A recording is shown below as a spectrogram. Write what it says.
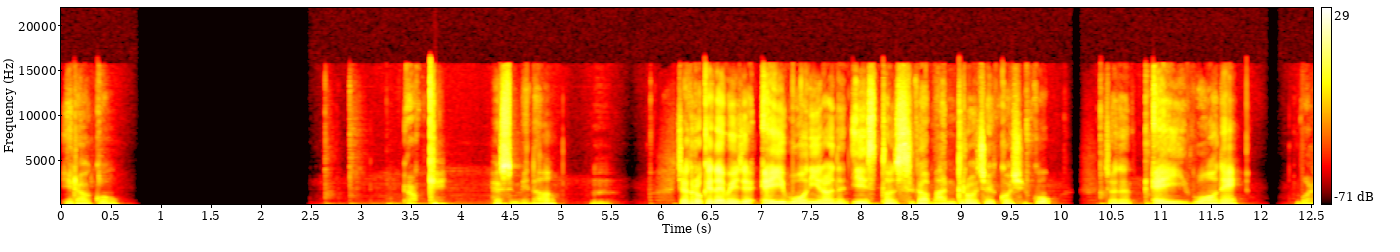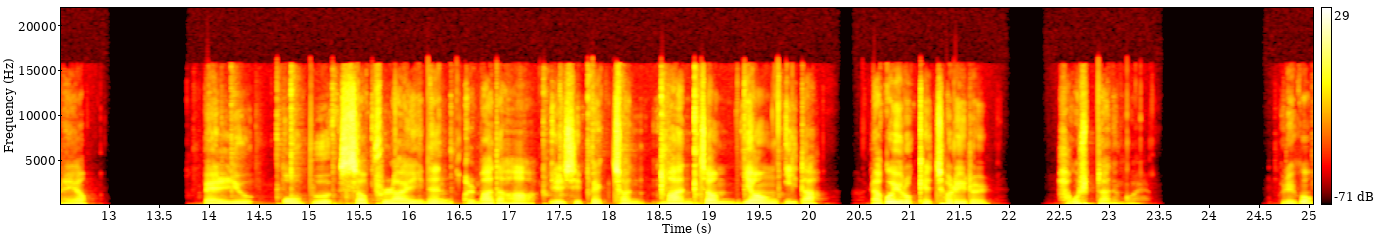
이라고 이렇게 했습니다 음. 자, 그렇게 되면 이제 a1이라는 instance가 만들어질 것이고 저는 a1에 뭘 해요? value of supply는 얼마다? 일시 백천 만점 0이다 라고 이렇게 처리를 하고 싶다는 거예요 그리고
